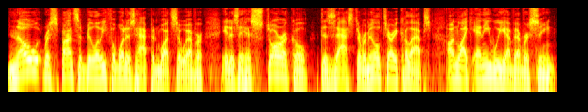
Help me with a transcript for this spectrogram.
no responsibility for what has happened whatsoever. It is a historical disaster, a military collapse, unlike any we have ever seen.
